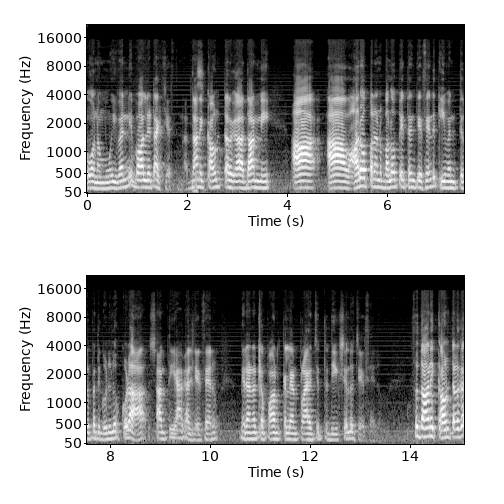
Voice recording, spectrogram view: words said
కోణము ఇవన్నీ వాళ్ళు అటాక్ చేస్తున్నారు. దానికి కౌంటర్గా దాన్ని ఆ ఆ ఆరోపణను బలోపేతం చేసేందుకు ఈవెన్ తిరుపతి గుడిలో కూడా శాంతి యాగాలు చేశారు. మీరు అన్నట్లు పవన్ కళ్యాణ్ ప్రాయచిత్త దీక్షలు చేశారు. సో దానికి కౌంటర్గా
